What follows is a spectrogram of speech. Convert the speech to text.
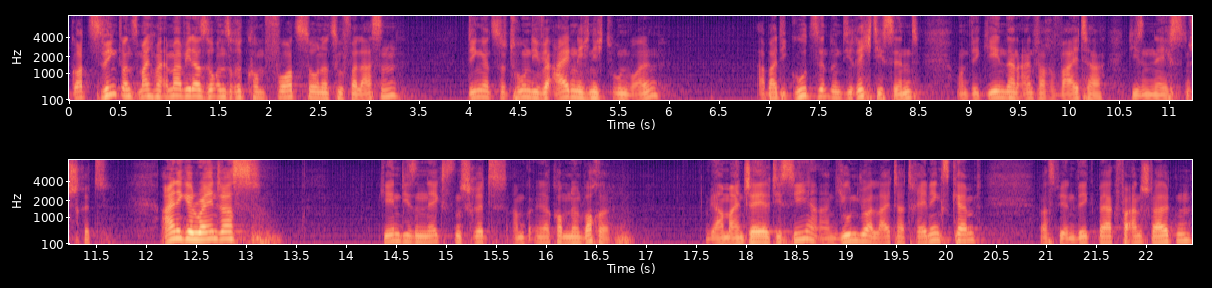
Gott zwingt uns manchmal immer wieder so unsere Komfortzone zu verlassen, Dinge zu tun, die wir eigentlich nicht tun wollen, aber die gut sind und die richtig sind. Und wir gehen dann einfach weiter diesen nächsten Schritt. Einige Rangers gehen diesen nächsten Schritt in der kommenden Woche. Wir haben ein JLTC, ein Junior Leiter Trainingscamp, was wir in Wegberg veranstalten.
